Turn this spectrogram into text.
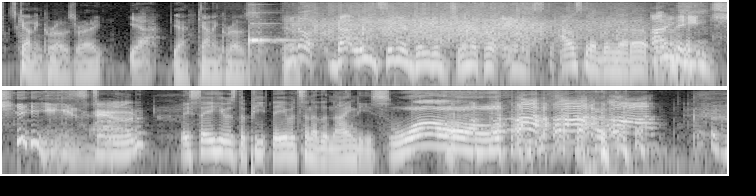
It's Counting Crows, right? Yeah. Yeah, Counting Crows. You know that lead singer dated Jennifer Aniston. I was gonna bring that up. I mean, jeez, dude. they say he was the Pete Davidson of the '90s. Whoa. All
